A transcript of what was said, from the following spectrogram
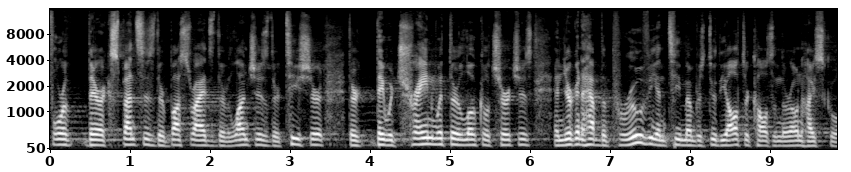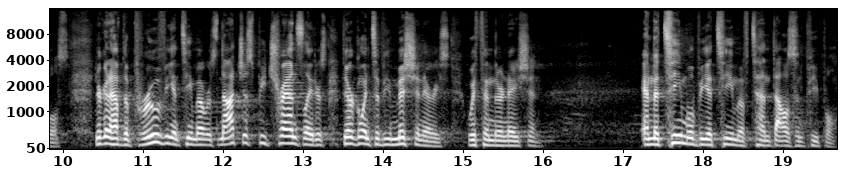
for their expenses, their bus rides, their lunches, their t shirt. They would train with their local churches, and you're going to have the Peruvian team members do the altar calls in their own high schools. You're going to have the Peruvian team members not just be translators, they're going to be missionaries within their nation. And the team will be a team of 10,000 people.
